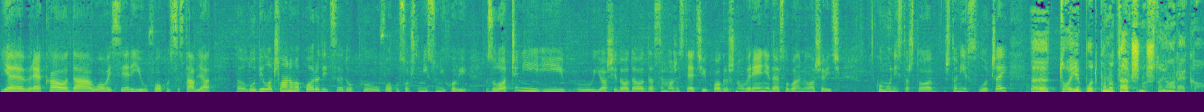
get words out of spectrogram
je rekao da u ovoj seriji u fokus se stavlja ludilo članova porodice, dok u fokusu uopšte nisu njihovi zločini i još je dodao da se može steći pogrešno uverenje da je Slobodan Milošević komunista, što, što nije slučaj. E, to je potpuno tačno što je on rekao,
